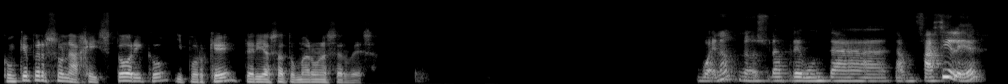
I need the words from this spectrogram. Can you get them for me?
¿Con qué personaje histórico y por qué te irías a tomar una cerveza? Bueno, no es una pregunta tan fácil, ¿eh?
